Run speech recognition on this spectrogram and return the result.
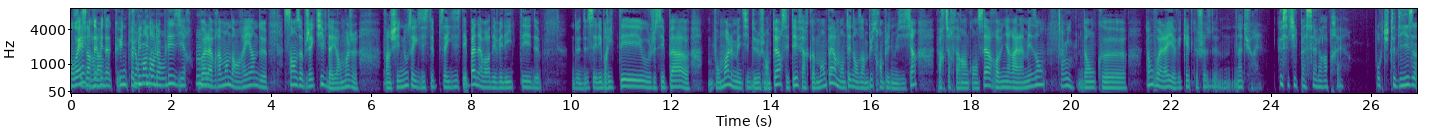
Ouais, mais une, purement dans dedans. le plaisir. Mmh. Voilà, vraiment dans rien de sans objectif. D'ailleurs, moi je Enfin, chez nous, ça existait, ça existait pas d'avoir des velléités de, de, de célébrité ou je sais pas. euh, Pour moi, le métier de chanteur, c'était faire comme mon père, monter dans un bus rempli de musiciens, partir faire un concert, revenir à la maison. Ah oui. Donc, euh, donc voilà, il y avait quelque chose de naturel. Que s'est-il passé alors après? Pour que tu te dises,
